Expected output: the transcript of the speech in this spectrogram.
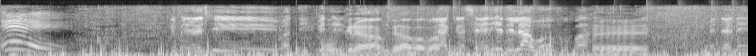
¡Eh! ¿Qué me decís, Bati? Un cra, un cra, La papá. cacería en el agua, ojo, pa. Eh, ¿Me tenés?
